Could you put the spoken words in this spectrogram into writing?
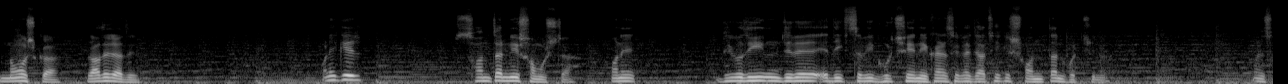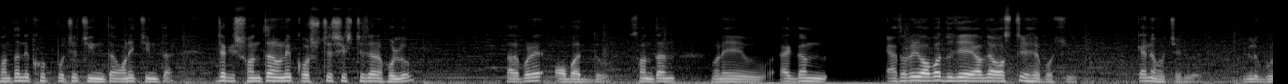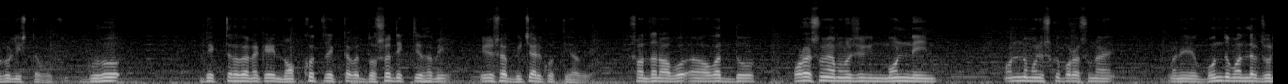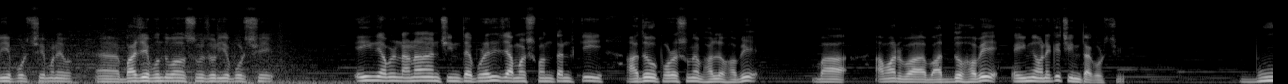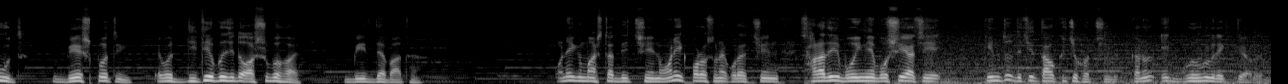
নমস্কার, রাধে রাধে। অনেকের সন্তান নিয়ে সমস্যা মানে দীর্ঘদিন ধরে এদিক সেদিক ঘুরছেন, এখানে সেখানে যাচ্ছে কি সন্তান হচ্ছে না। মানে সন্তানের খুব প্রচুর চিন্তা, অনেক চিন্তা। যাকে সন্তান অনেক কষ্টে সৃষ্টি যারা হলো, তারপরে অবাধ্য। সন্তান মানে একদম এতটাই অবাধ্য যে আমরা অস্থির হয়ে পড়ছি। কেন হচ্ছে এগুলো? এগুলো গ্রহ ডিস্টার্ব হচ্ছে। গ্রহ দেখতে হবে আমাকে নক্ষত্র দেখতে হবে, দশ দেখতে হবে, এগুলো সব বিচার করতে হবে। সন্তান অব, অবাধ্য, পড়াশোনায় মনোযোগী, মন নেই, অন্য মানুষকে পড়াশোনায় মানে বন্ধু বান্ধব জড়িয়ে পড়ছে মানে বাজে বন্ধু বান্ধবের সঙ্গে জড়িয়ে পড়ছে। এই নিয়ে আমরা নানান চিন্তায় পড়ে আছি যে আমার সন্তানটি আদৌ পড়াশোনা ভালো হবে বা আমার বাধ্য হবে, এই নিয়ে অনেকে চিন্তা করছি। বুধ, বৃহস্পতি এবং দ্বিতীয় পতি যদি অশুভ হয় বিদ্যা বাধা অনেক মাস্টার দিচ্ছেন, অনেক পড়াশোনা করাচ্ছেন, সারাদিন বই নিয়ে বসে আছে, কিন্তু দেখছি তাও কিছু হচ্ছে না। কারণ এই গ্রহগুলো দেখতে হবে।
